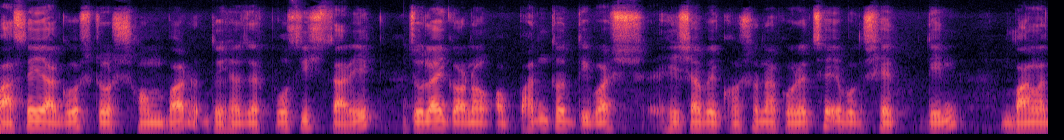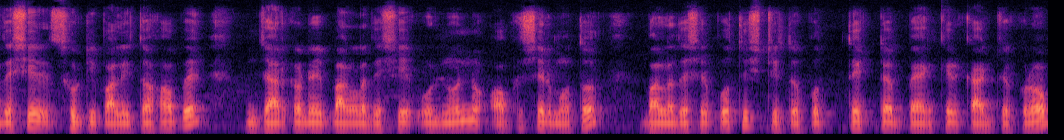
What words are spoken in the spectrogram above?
পাঁচই আগস্ট ও সোমবার দুই হাজার পঁচিশ তারিখ জুলাই গণ অভ্যন্তর দিবস হিসাবে ঘোষণা করেছে এবং সেদিন বাংলাদেশের ছুটি পালিত হবে, যার কারণে বাংলাদেশে অন্য অন্য অফিসের মতো বাংলাদেশের প্রতিষ্ঠিত প্রত্যেকটা ব্যাংকের কার্যক্রম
